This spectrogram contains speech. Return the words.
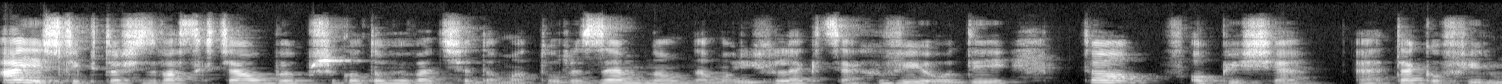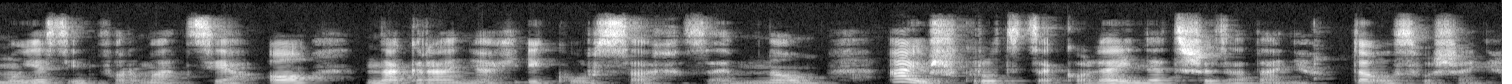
A jeśli ktoś z Was chciałby przygotowywać się do matury ze mną na moich lekcjach VOD, to w opisie e, tego filmu jest informacja o nagraniach i kursach ze mną, a już wkrótce kolejne trzy zadania. Do usłyszenia.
